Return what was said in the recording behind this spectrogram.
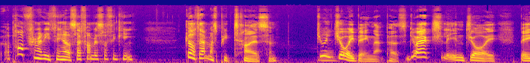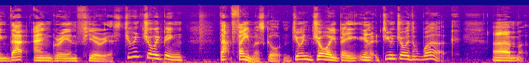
apart from anything else, I find myself thinking, God, that must be tiresome. Do you enjoy being that person? Do you actually enjoy being that angry and furious? Do you enjoy being that famous, Gordon? Do you enjoy being, you know, do you enjoy the work? Um,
